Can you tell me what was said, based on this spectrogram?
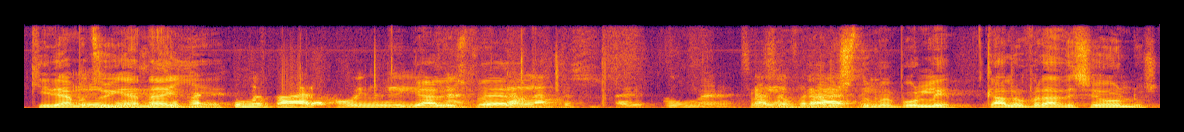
Κυρία Ε, Σας Μετζογιαννάκη, ευχαριστούμε πάρα πολύ. Την Να είστε καλησπέρα καλά, μας. σας ευχαριστούμε. σας Καλό βράδυ. ευχαριστούμε πολύ. Καλό βράδυ σε όλους.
